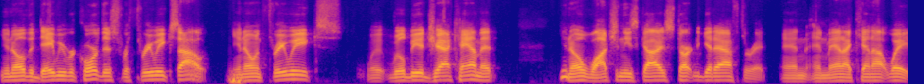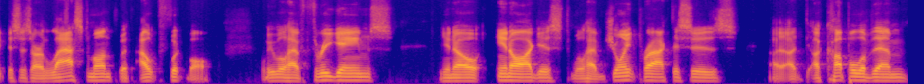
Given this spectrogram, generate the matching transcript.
you know, the day we record this, we're three weeks out. You know, in three weeks, we'll be a Jack Hammett, you know, watching these guys starting to get after it. And, and man, I cannot wait. This is our last month without football. We will have three games, you know, in August. We'll have joint practices, a, a couple of them,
